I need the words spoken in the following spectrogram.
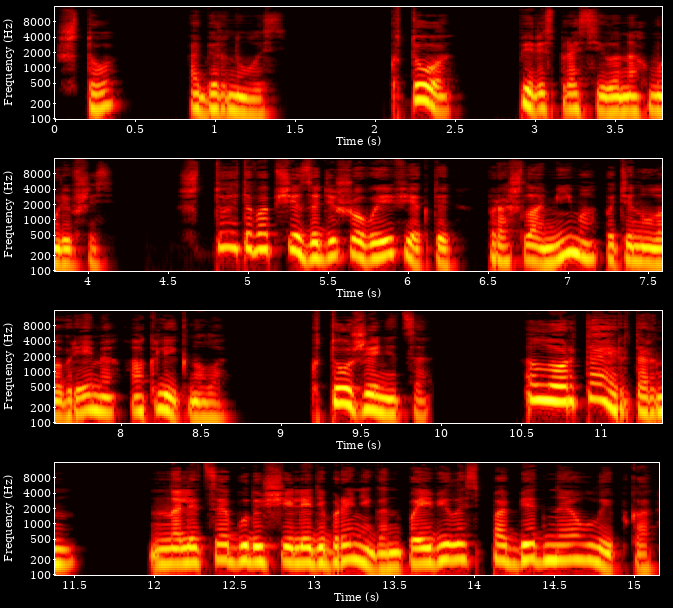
«Что?» — обернулась. «Кто?» — переспросила, нахмурившись. «Что это вообще за дешевые эффекты?» Прошла мимо, потянула время, окликнула. «Кто женится?» «Лорд Айрторн». На лице будущей леди Бренниган появилась победная улыбка,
